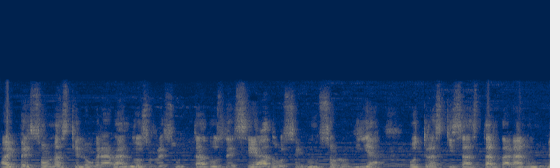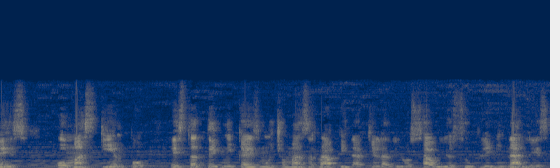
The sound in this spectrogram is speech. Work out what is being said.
Hay personas que lograrán los resultados deseados en un solo día, otras quizás tardarán un mes o más tiempo. Esta técnica es mucho más rápida que la de los audios subliminales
